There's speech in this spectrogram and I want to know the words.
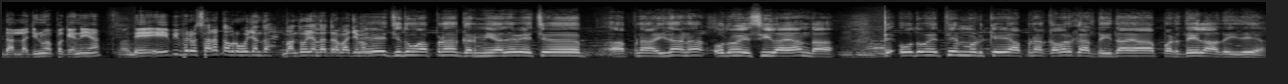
ਡਾਲਾ ਜਿਹਨੂੰ ਆਪਾਂ ਕਹਿੰਦੇ ਆ ਇਹ ਇਹ ਵੀ ਫਿਰ ਸਾਰਾ ਕਵਰ ਹੋ ਜਾਂਦਾ ਬੰਦ ਹੋ ਜਾਂਦਾ ਦਰਵਾਜ਼ੇ ਵਾਂਗ? ਇਹ ਜਦੋਂ ਆਪਣਾ ਗਰਮੀਆਂ ਦੇ ਵਿੱਚ ਆਪਣਾ ਆਈਦਾ ਨਾ ਉਦੋਂ ਏਸੀ ਲਾਇਆ ਹੁੰਦਾ। ਤੇ ਉਦੋਂ ਇੱਥੇ ਮੁੜ ਕੇ ਆਪਣਾ ਕਵਰ ਕਰ ਦਈਦਾ ਆ ਪਰਦੇ ਲਾ ਦਈਦੇ ਆ।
